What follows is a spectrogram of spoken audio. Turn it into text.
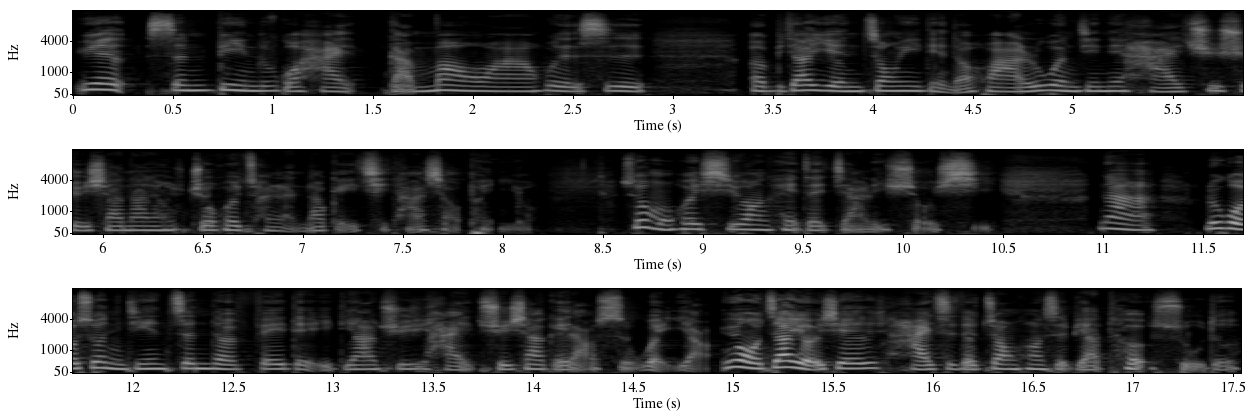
因为生病如果还感冒啊，或者是呃比较严重一点的话，如果你今天还去学校，那就会传染到给其他小朋友。所以我们会希望可以在家里休息。那如果说你今天真的非得一定要去孩学校给老师喂药，因为我知道有一些孩子的状况是比较特殊的，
